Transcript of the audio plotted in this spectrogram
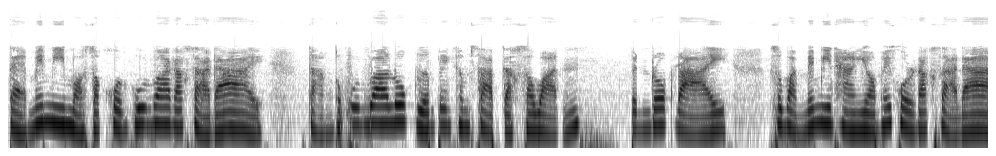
แต่ไม่มีหมอสักคนพูดว่ารักษาได้ ต่างก็พูดว่าโรคเรื้อเป็นคำสาปจากสวรรค์ เป็นโรคร้าย สวรรค์ไม่มีทางยอมให้คนรักษาได้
